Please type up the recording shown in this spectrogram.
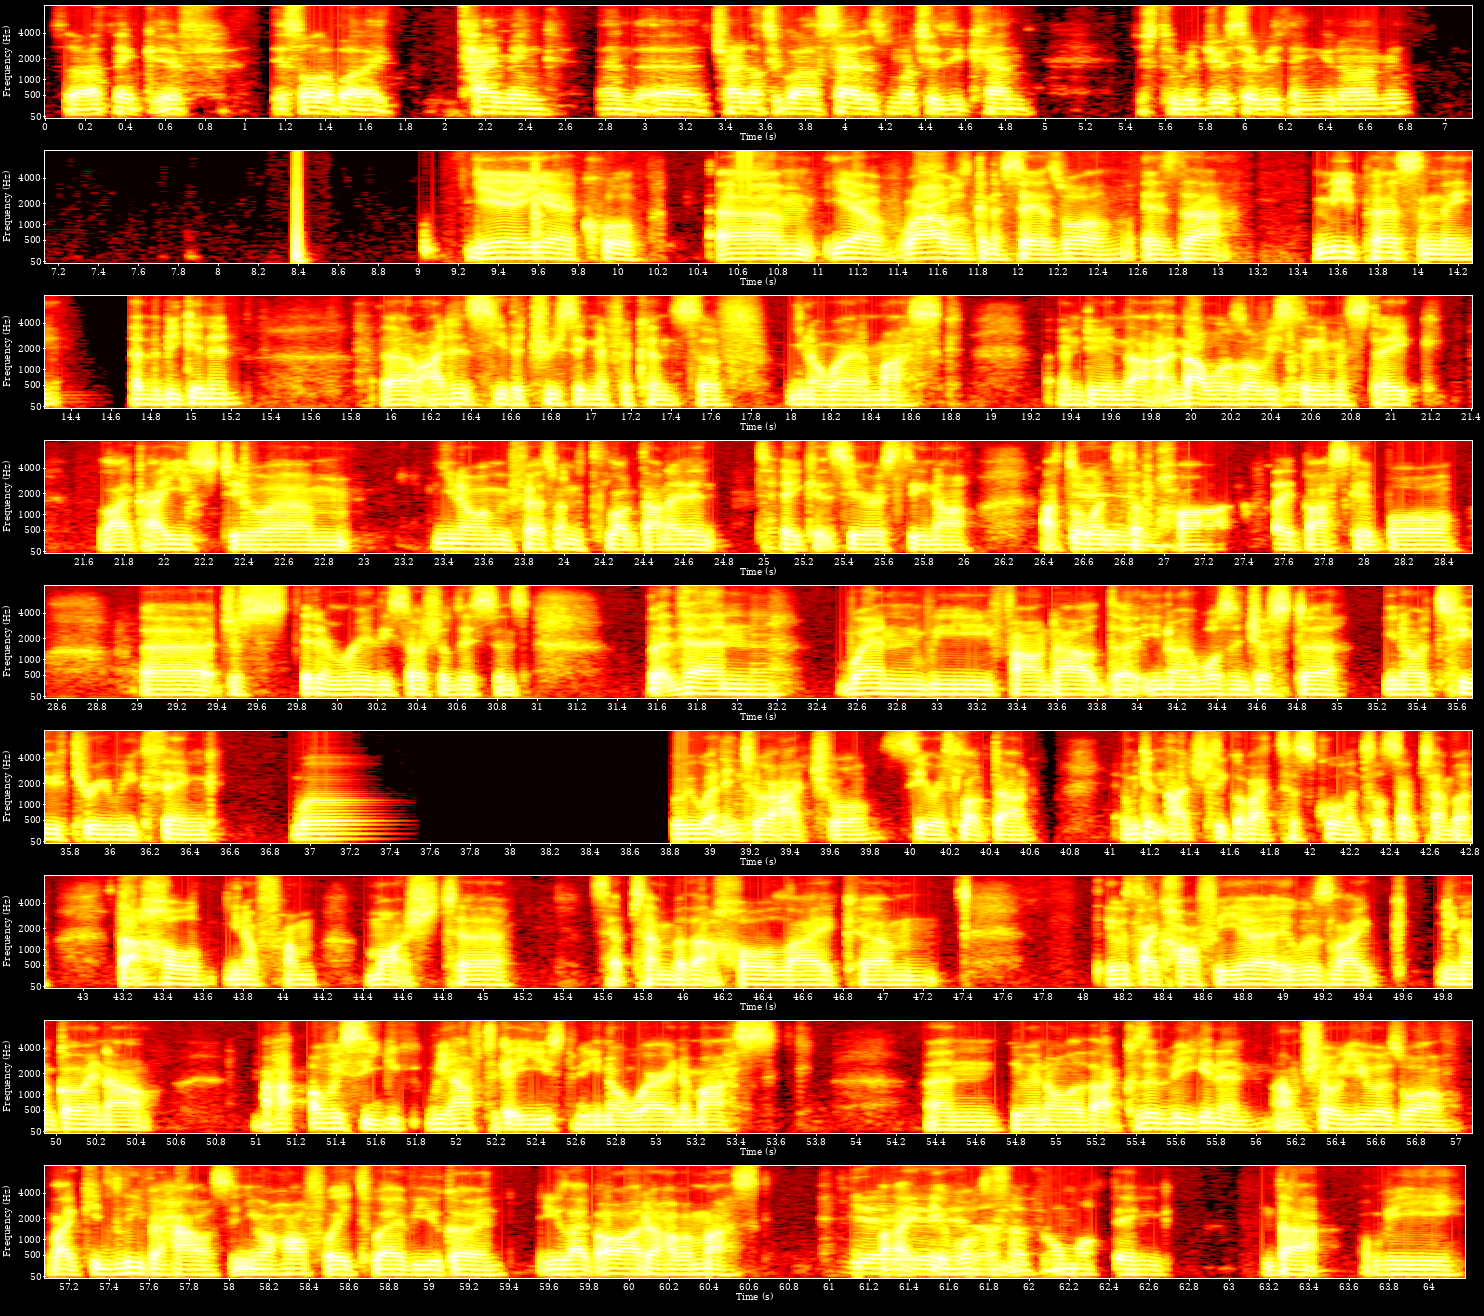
So I think if it's all about like timing and uh, try not to go outside as much as you can, just to reduce everything. You know what I mean? Yeah, yeah, cool. Um, yeah, what I was gonna say as well is that me personally, at the beginning, um, I didn't see the true significance of you know wearing a mask and doing that, and that was obviously yeah. a mistake. Like I used to, um, you know, when we first went into lockdown, I didn't take it seriously. Now I still yeah, went to the park, played basketball, uh, just didn't really social distance. But then when we found out that you know it wasn't just a you know a two three week thing, where we went into an actual serious lockdown and we didn't actually go back to school until September. That whole you know from March to September, that whole like um, it was like half a year. It was like you know going out. Obviously, we have to get used to you know wearing a mask and doing all of that. Because at the beginning, I'm sure you as well. Like you'd leave a house and you're halfway to wherever you're going. you're like, oh, I don't have a mask. Yeah, like yeah, it yeah, wasn't a normal thing that we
